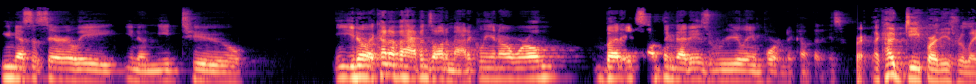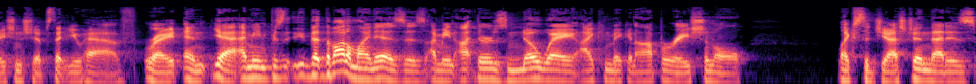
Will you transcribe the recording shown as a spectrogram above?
you necessarily you know need to you know it kind of happens automatically in our world but it's something that is really important to companies. Right. Like how deep are these relationships that you have right? And yeah i mean because the, the bottom line is is i mean I, there's no way i can make an operational like suggestion that is,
